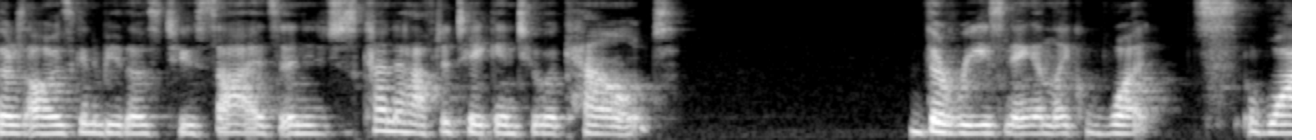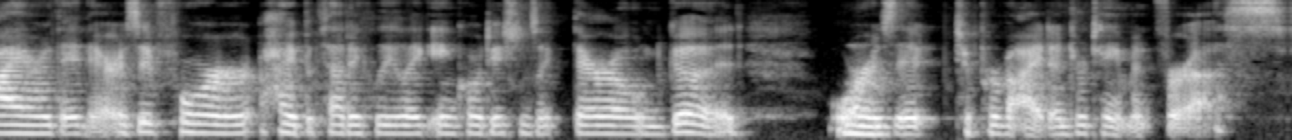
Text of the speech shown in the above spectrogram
there's always going to be those two sides and you just kind of have to take into account the reasoning and like what why are they there is it for hypothetically like in quotations like their own good or mm. is it to provide entertainment for us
